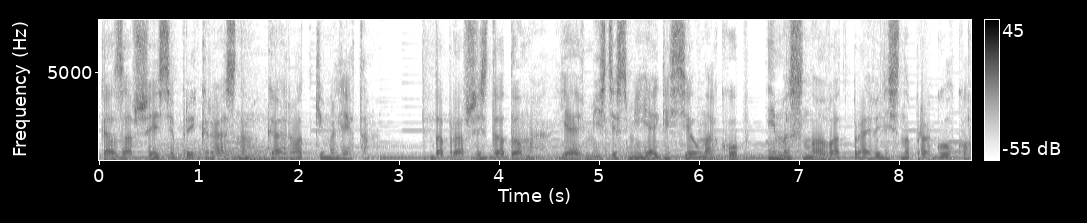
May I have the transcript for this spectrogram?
казавшаяся прекрасным коротким летом. Добравшись до дома, я вместе с Мияги сел на куб, и мы снова отправились на прогулку.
